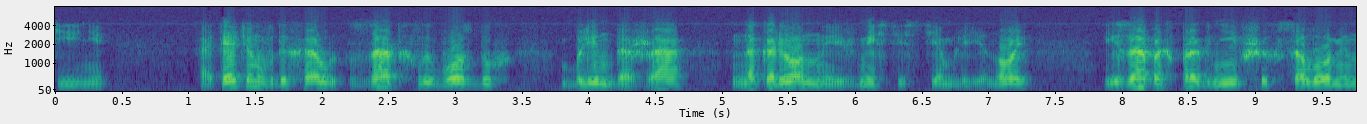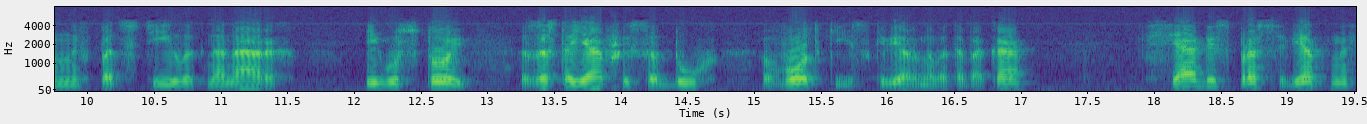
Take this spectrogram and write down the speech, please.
тине. Опять он вдыхал затхлый воздух блиндажа, накаленный вместе с тем ледяной, и запах прогнивших соломенных подстилок на нарах, и густой, застоявшийся дух водки и скверного табака, вся беспросветность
